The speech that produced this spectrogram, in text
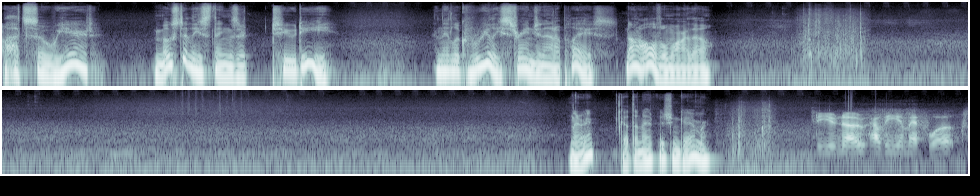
Oh, that's so weird. Most of these things are 2D. And they look really strange and out of place. Not all of them are, though. Alright, got the night vision camera. Do you know how the EMF works?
